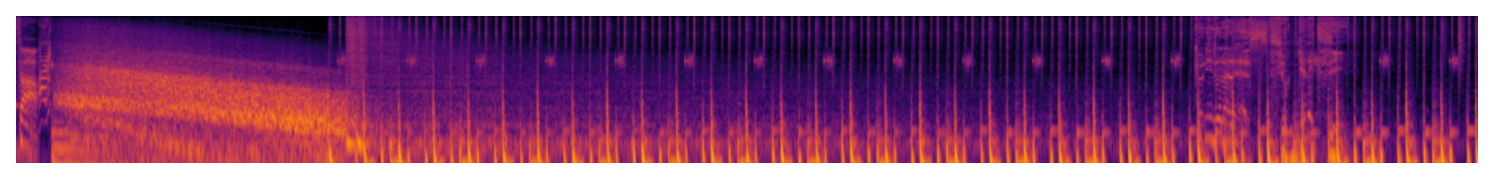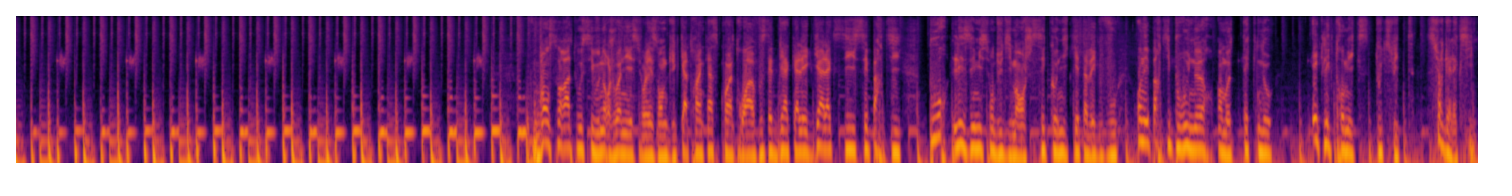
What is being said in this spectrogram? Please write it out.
Stop. Bonsoir à tous si vous nous rejoignez sur les ondes du 95.3. Vous êtes bien calé Galaxy, c'est parti pour les émissions du dimanche. C'est Connie qui est avec vous. On est parti pour une heure en mode techno. Electromix tout de suite sur Galaxy.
